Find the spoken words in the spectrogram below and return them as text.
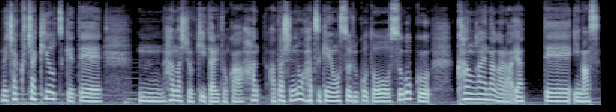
めちゃくちゃ気をつけて、うん、話を聞いたりとか、私の発言をすることをすごく考えながらやっています。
